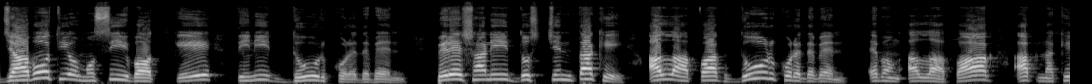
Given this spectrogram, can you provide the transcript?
যাবতীয় মুসিবতকে তিনি দূর করে দেবেন। পেরেশানি, দুশ্চিন্তাকে আল্লাহ পাক দূর করে দেবেন এবং আল্লাহ পাক আপনাকে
